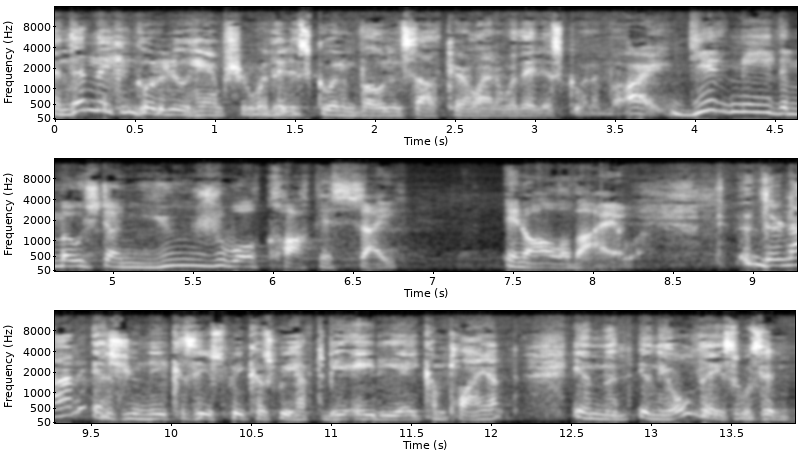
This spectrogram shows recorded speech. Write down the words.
and then they can go to New Hampshire where they just go in and vote, in South Carolina where they just go in and vote. All right, give me the most unusual caucus site in all of Iowa. They're not as unique as these because we have to be ADA compliant. In the in the old days, it was in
